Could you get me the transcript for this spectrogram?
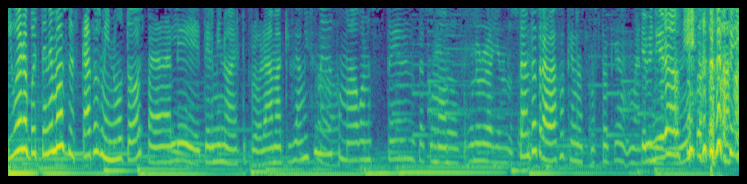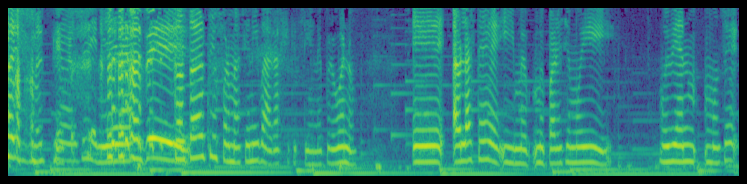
Y bueno, pues tenemos escasos minutos para darle término a este programa, que a mí se me dio como agua, no sé ustedes, o sea, como Una hora ya no nos tanto trabajo que nos costó que Marce Que viniera. viniera. Ay, no es Que cierto. Marce viniera Sí. con toda esta información y bagaje que tiene, pero bueno, eh, hablaste y me, me pareció muy, muy bien, Monse,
